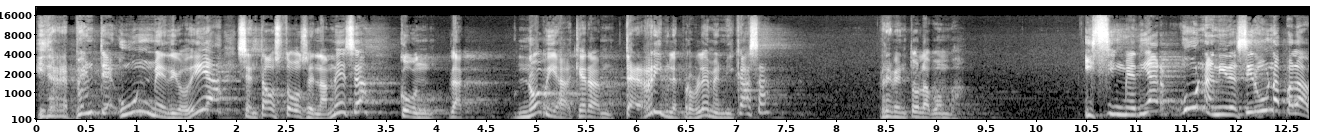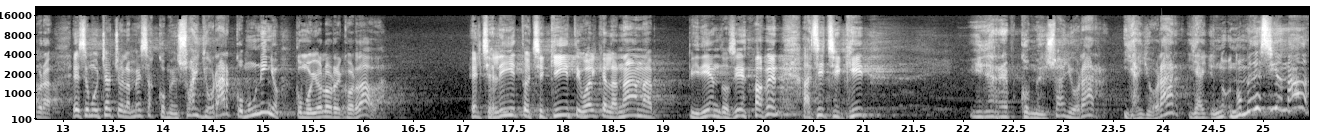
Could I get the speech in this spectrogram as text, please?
Y de repente, un mediodía, sentados todos en la mesa, con la novia, que era un terrible problema en mi casa, reventó la bomba. Y sin mediar una ni decir una palabra, ese muchacho en la mesa comenzó a llorar como un niño, como yo lo recordaba. El chelito chiquito, igual que la nana, pidiendo, ¿sí? Así chiquito. Y de repente comenzó a llorar y a llorar y no, no me decía nada.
